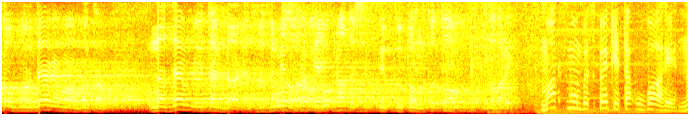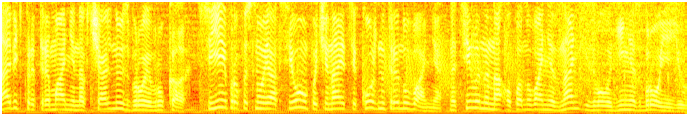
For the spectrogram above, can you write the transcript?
стовбур дерева або там на землю і так далі. Зрозуміло? 45 Або градусів під кутом. під кутом догори. Максимум безпеки та уваги навіть при триманні навчальної зброї в руках. З цієї прописної аксіоми починається кожне тренування, націлене на опанування знань із володіння зброєю.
